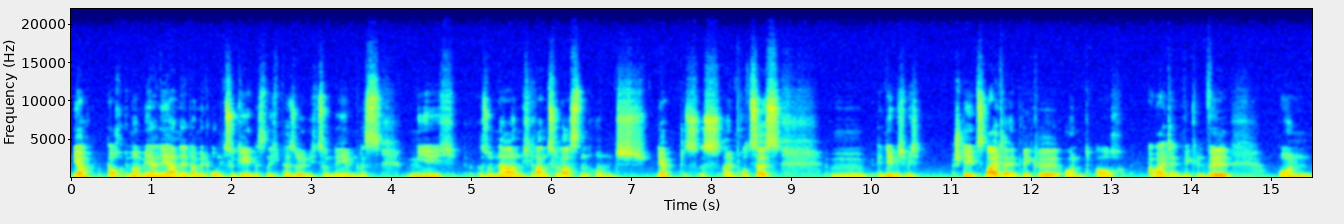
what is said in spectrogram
ja, auch immer mehr lerne, damit umzugehen, das nicht persönlich zu nehmen, das mich also nah an mich ranzulassen. Und ja, das ist ein Prozess, ähm, in dem ich mich stets weiterentwickle und auch weiterentwickeln will. Und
